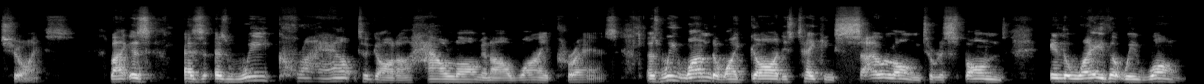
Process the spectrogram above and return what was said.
choice. Like as as as we cry out to God our how long and our why prayers, as we wonder why God is taking so long to respond in the way that we want.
